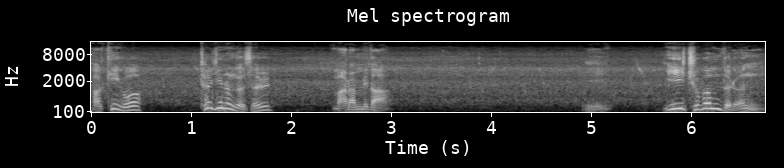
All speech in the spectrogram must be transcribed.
막히고 터지는 것을 말합니다. 이, 이 주범들은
